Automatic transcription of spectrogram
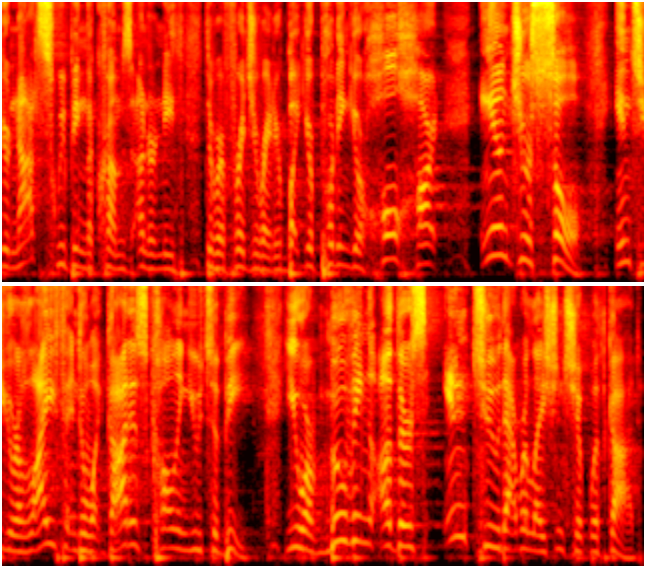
you're not sweeping the crumbs underneath the refrigerator, but you're putting your whole heart and your soul into your life, into what God is calling you to be. You are moving others into that relationship with God.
